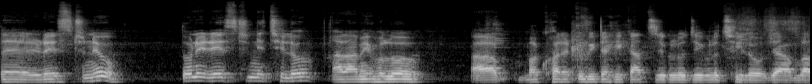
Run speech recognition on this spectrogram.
তাই রেস্ট নেও। তো উনি রেস্ট নিচ্ছিল, আর আমি হলো বা ঘরের টুকিটাকি কাজ যেগুলো যেগুলো ছিল, যে আমরা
